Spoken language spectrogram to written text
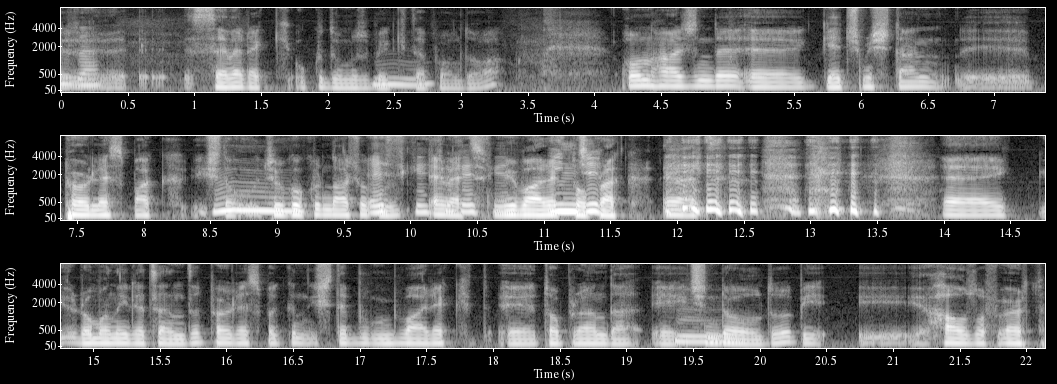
Güzel. severek okuduğumuz bir Hı. kitap oldu o. Onun haricinde e, geçmişten e, Pearles Buck işte Hmm. Türk okurun daha çok Eski, evet eski. mübarek İnci. toprak. Evet. e, romanıyla tanındı. Pearles Buck'ın işte bu mübarek e, toprağın da e, Hmm. içinde olduğu bir e, House of Earth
